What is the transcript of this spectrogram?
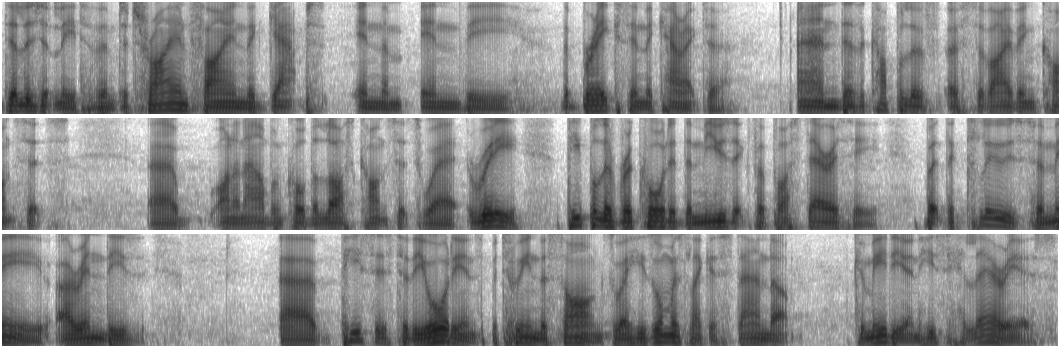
diligently to them to try and find the gaps in the in the the breaks in the character. And there's a couple of, of surviving concerts uh, on an album called The Lost Concerts, where really people have recorded the music for posterity, but the clues for me are in these uh, pieces to the audience between the songs, where he's almost like a stand-up comedian. He's hilarious,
